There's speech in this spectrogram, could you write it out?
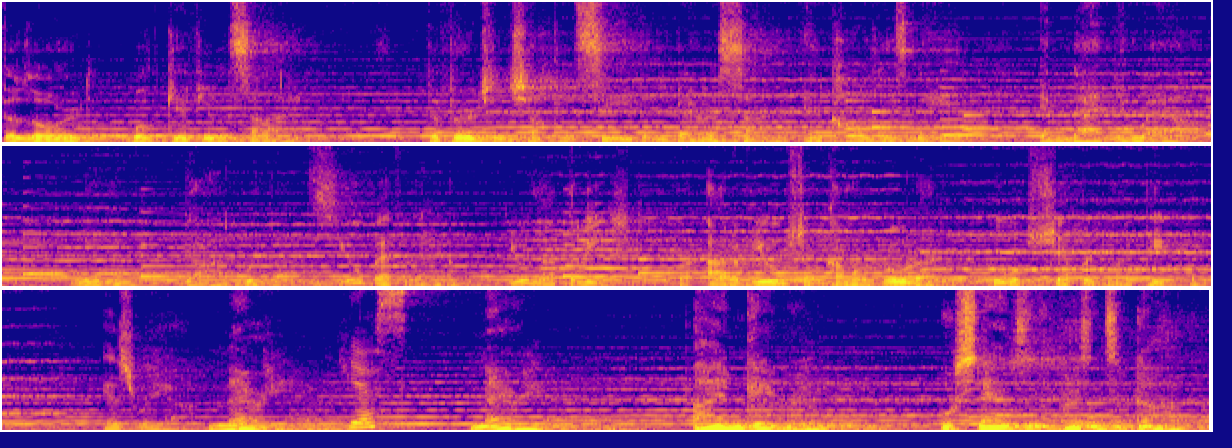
The Lord will give you a sign. The virgin shall conceive and bear a son and call his name Immanuel, meaning God with us. You, Bethlehem, you not the least, for out of you shall come a ruler who will shepherd my people, Israel. Mary, Yes? Mary, I am Gabriel, who stands in the presence of God,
